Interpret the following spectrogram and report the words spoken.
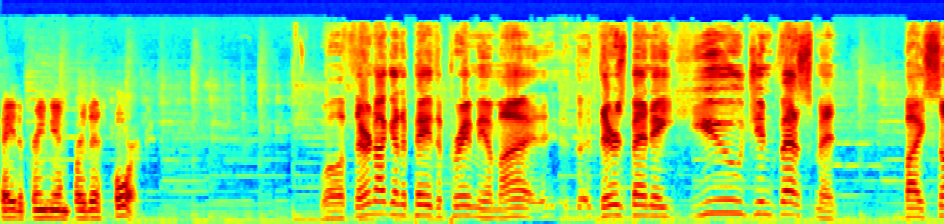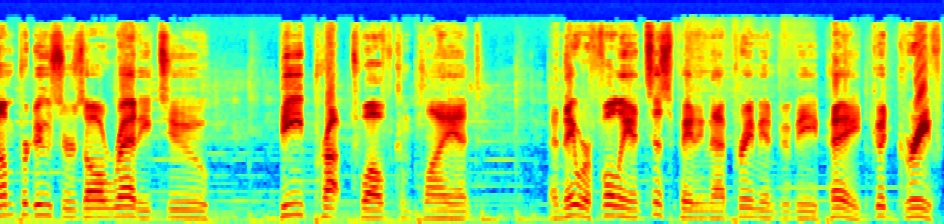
pay the premium for this pork. Well, if they're not going to pay the premium, I, th- there's been a huge investment by some producers already to be Prop 12 compliant, and they were fully anticipating that premium to be paid. Good grief.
